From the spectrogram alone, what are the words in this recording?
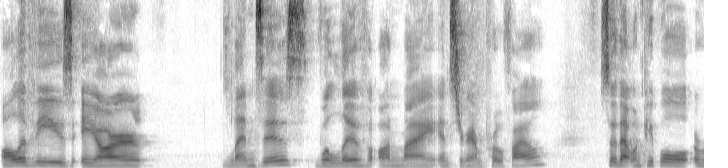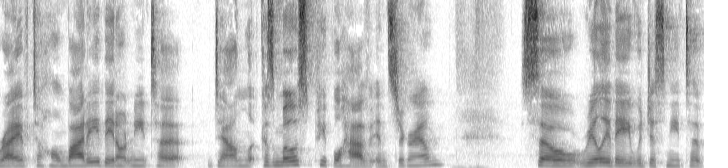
all of these AR lenses will live on my Instagram profile so that when people arrive to Homebody, they don't need to download, because most people have Instagram. So, really, they would just need to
